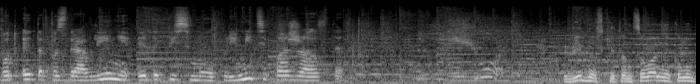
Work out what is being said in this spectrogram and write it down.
Вот это поздравление, это письмо. Примите, пожалуйста. Видновский танцевальный клуб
